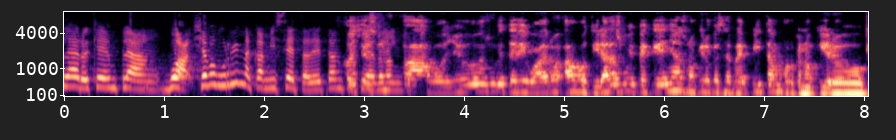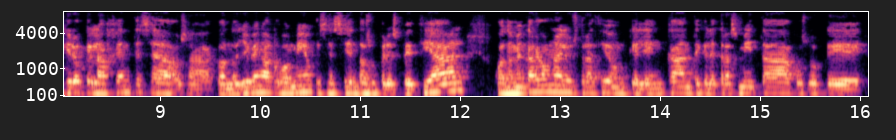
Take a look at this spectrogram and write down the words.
Claro, que en plan, buah, xa me aburrí na camiseta de tanto pues que eso no lo hago, yo eso que te digo, hago tiradas muy pequeñas, no quiero que se repitan porque no quiero, quiero que la gente sea, o sea, cuando lleven algo mío que se sienta súper especial, cuando me encarga una ilustración que le encante, que le transmita pues lo que,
